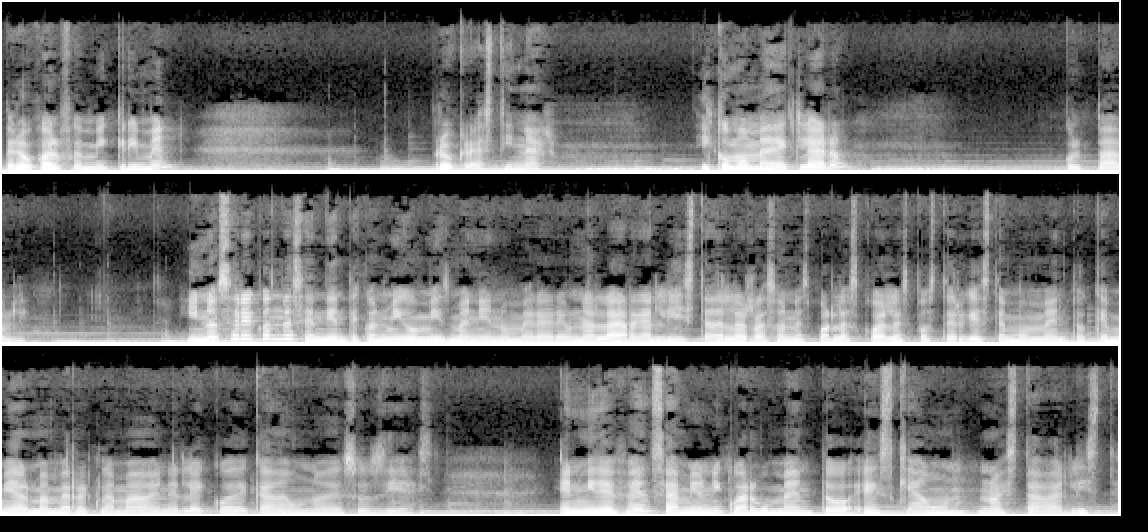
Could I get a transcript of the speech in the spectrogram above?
¿Pero cuál fue mi crimen? Procrastinar. ¿Y cómo me declaro? Culpable. Y no seré condescendiente conmigo misma ni enumeraré una larga lista de las razones por las cuales postergué este momento que mi alma me reclamaba en el eco de cada uno de esos días. En mi defensa, mi único argumento es que aún no estaba lista.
